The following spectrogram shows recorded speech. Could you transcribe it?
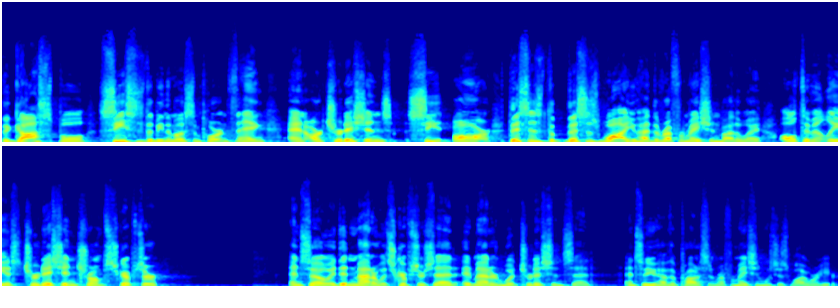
the gospel ceases to be the most important thing and our traditions see, are. This is, the, this is why you had the Reformation, by the way. Ultimately, is tradition trumps scripture. And so it didn't matter what scripture said, it mattered what tradition said. And so you have the Protestant Reformation, which is why we're here.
